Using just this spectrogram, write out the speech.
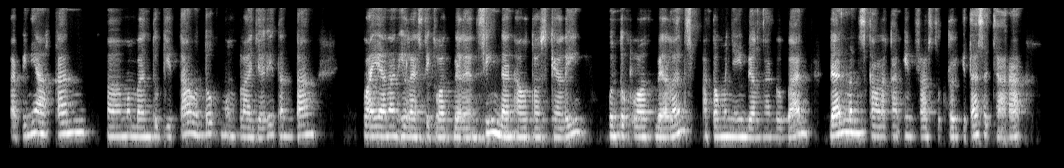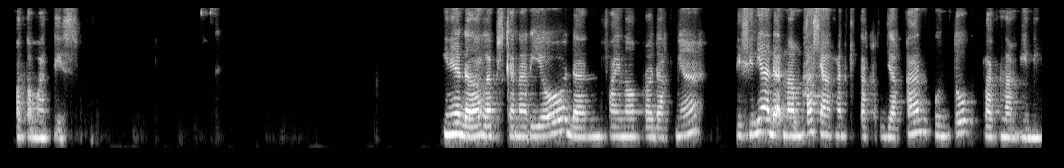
Lab ini akan membantu kita untuk mempelajari tentang layanan elastic load balancing dan auto scaling untuk load balance atau menyeimbangkan beban dan menskalakan infrastruktur kita secara otomatis. Ini adalah lab skenario dan final produknya. Di sini ada enam tas yang akan kita kerjakan untuk lab 6 ini.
